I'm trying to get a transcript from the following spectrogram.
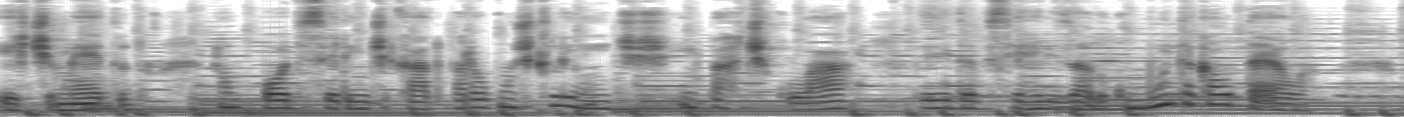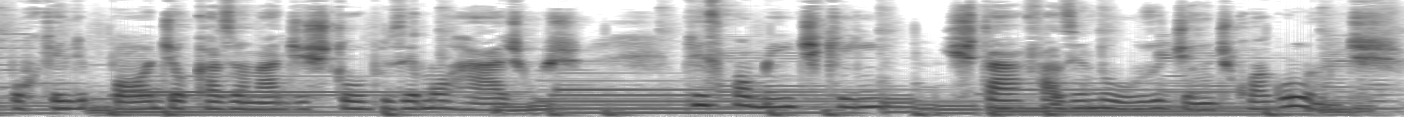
Este método não pode ser indicado para alguns clientes, em particular, ele deve ser realizado com muita cautela, porque ele pode ocasionar distúrbios hemorrágicos, principalmente quem está fazendo uso de anticoagulantes.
